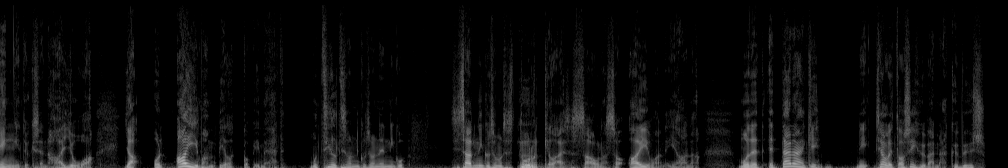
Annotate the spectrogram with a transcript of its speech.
hengityksen hajua. Ja on aivan pilkkopimeät, mutta silti se on niinku sellainen, niinku, siis sä oot niinku semmoisessa mm. turkkilaisessa saunassa, se on aivan ihana. Mutta et, et tänäänkin, mm. niin siellä oli tosi hyvä näkyvyys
